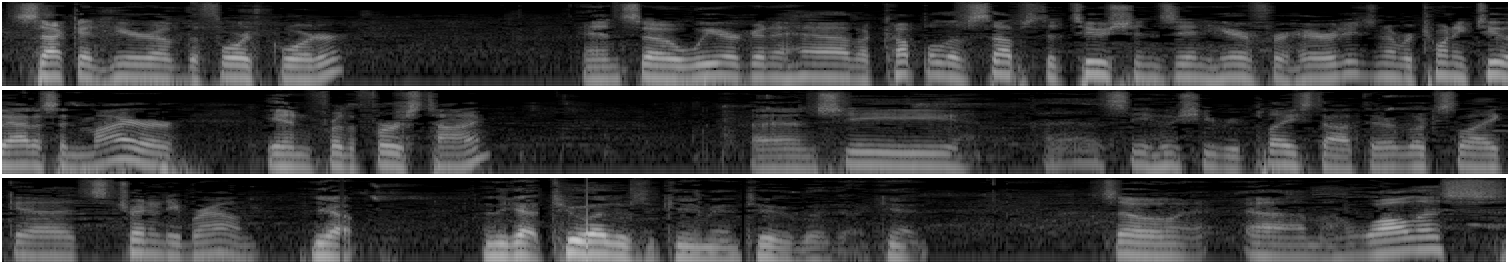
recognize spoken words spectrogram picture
Second here of the fourth quarter. And so we are going to have a couple of substitutions in here for Heritage. Number 22, Addison Meyer, in for the first time. And she, uh, let's see who she replaced out there. It Looks like uh, it's Trinity Brown. Yep. And they got two others that came in too, but I can't. So um, Wallace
